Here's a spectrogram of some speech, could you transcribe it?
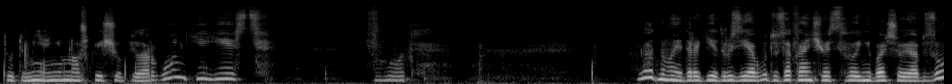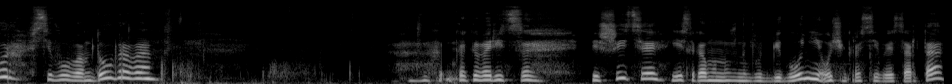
Тут у меня немножко еще пеларгоньки есть. Вот. Ладно, мои дорогие друзья, буду заканчивать свой небольшой обзор. Всего вам доброго. Как говорится, пишите, если кому нужны будут бегонии, очень красивые сорта.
